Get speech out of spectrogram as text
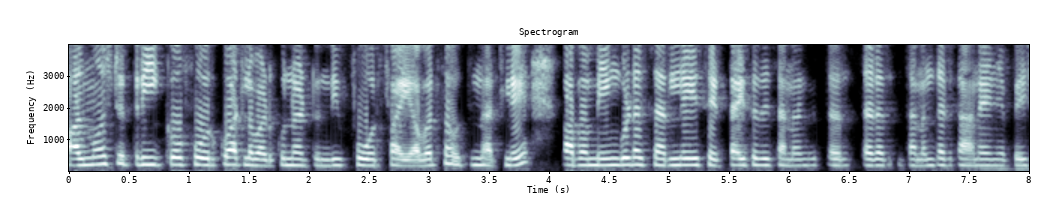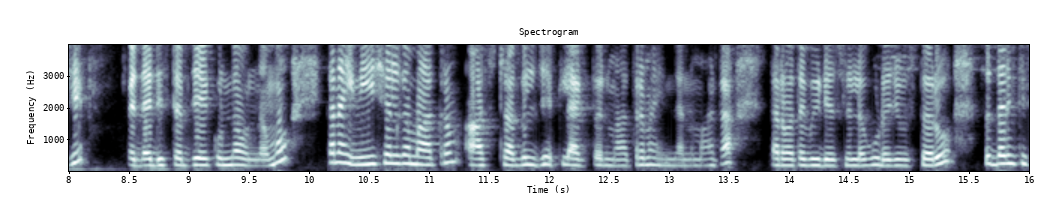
ఆల్మోస్ట్ త్రీకో ఫోర్కో అట్లా పడుకున్నట్టుంది. ఫోర్ ఫైవ్ అవర్స్ అవుతుంది అట్లే. పాపం మేము కూడా సర్లే సెట్ అవుతుంది తన తన- తనంతట తానే అని చెప్పేసి పెద్ద డిస్టర్బ్ చేయకుండా ఉన్నాము. కానీ ఇనీషియల్గా మాత్రం ఆ స్ట్రగుల్ జెట్ ల్యాగ్తో మాత్రం అయిందనమాట తర్వాత వీడియోస్లలో కూడా చూస్తారు. సో దానికి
